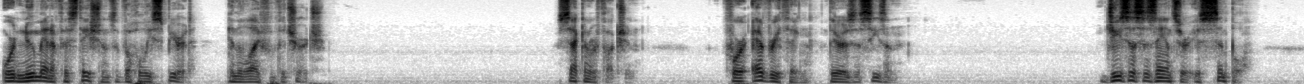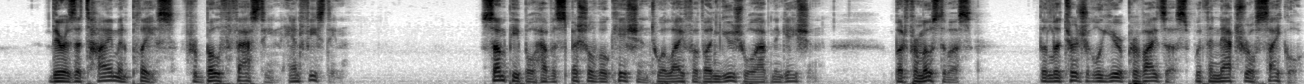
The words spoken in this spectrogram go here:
or new manifestations of the Holy Spirit in the life of the church. Second reflection For everything there is a season. Jesus' answer is simple there is a time and place for both fasting and feasting. Some people have a special vocation to a life of unusual abnegation, but for most of us, the liturgical year provides us with a natural cycle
